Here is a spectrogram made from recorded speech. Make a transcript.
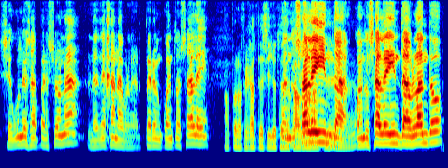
según esa persona le dejan hablar. Pero en cuanto sale, no, pero fíjate si yo te cuando sale Inda, ¿eh? cuando sale Inda hablando,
